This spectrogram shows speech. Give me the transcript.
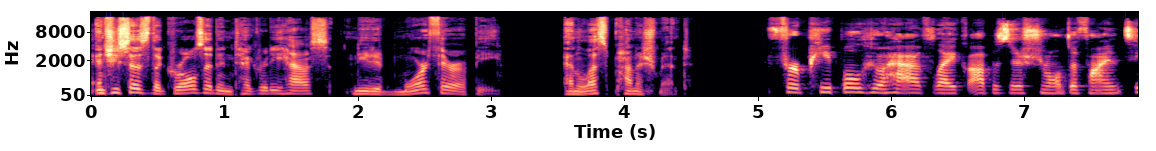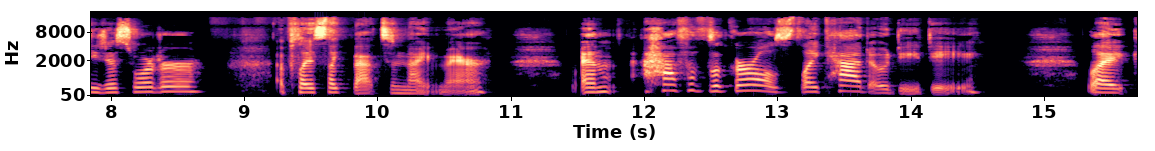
And she says the girls at Integrity House needed more therapy and less punishment. For people who have like oppositional defiancy disorder, a place like that's a nightmare. And half of the girls like had ODD. Like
